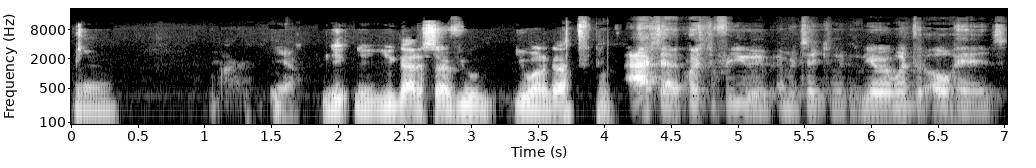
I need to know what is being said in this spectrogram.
Yeah. You, you, you got to serve. You you want to go? I actually had a question for you in particular because we already went through the old heads.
